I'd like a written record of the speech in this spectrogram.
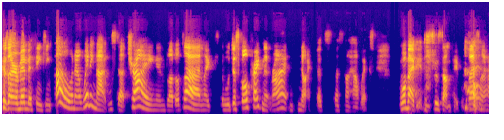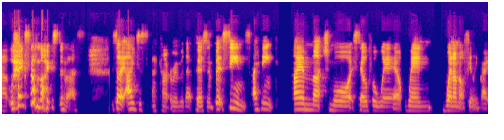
because I remember thinking, oh, on our wedding night we'll start trying and blah blah blah, and like we'll just fall pregnant, right? No, that's that's not how it works. Well, maybe it does for some people. But that's not how it works for most of us. So I just I can't remember that person. But since I think I am much more self-aware when when I'm not feeling great.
